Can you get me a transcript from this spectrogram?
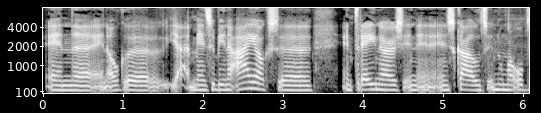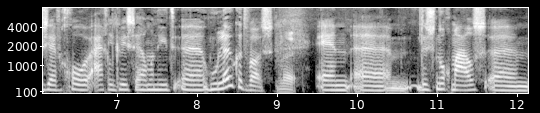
En, en ook ja, mensen binnen Ajax en trainers en, en, en scouts en noem maar op. Die zeiden van, goh, eigenlijk wisten ze helemaal niet hoe leuk het was. Nee. En ehm, dus nogmaals, ehm,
